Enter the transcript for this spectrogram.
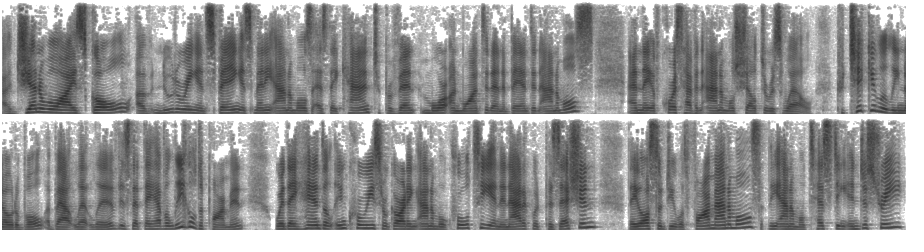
a generalized goal of neutering and spaying as many animals as they can to prevent more unwanted and abandoned animals. And they, of course, have an animal shelter as well. Particularly notable about Let Live is that they have a legal department where they handle inquiries regarding animal cruelty and inadequate possession. They also deal with farm animals, the animal testing industry,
